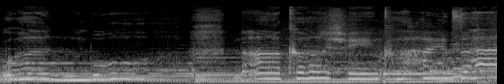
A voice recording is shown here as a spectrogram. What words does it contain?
问我，那颗心可还在？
